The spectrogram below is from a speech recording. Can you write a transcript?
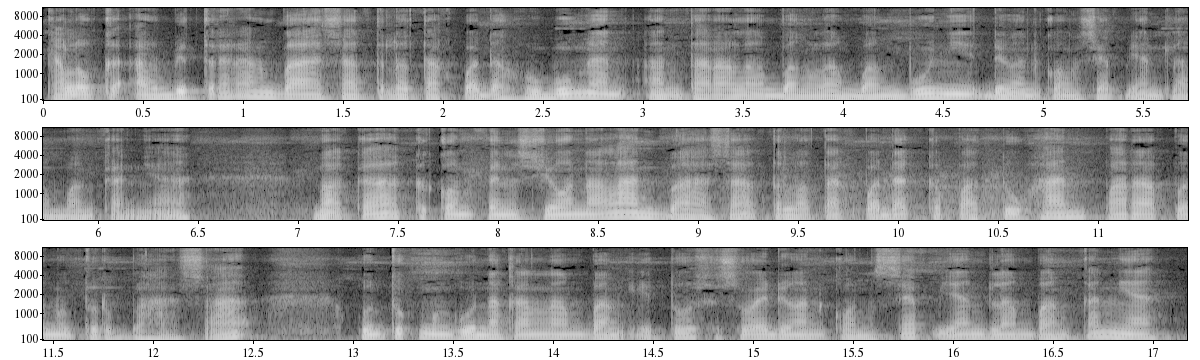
kalau kearbitraran bahasa terletak pada hubungan antara lambang-lambang bunyi dengan konsep yang dilambangkannya, maka kekonvensionalan bahasa terletak pada kepatuhan para penutur bahasa untuk menggunakan lambang itu sesuai dengan konsep yang dilambangkannya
